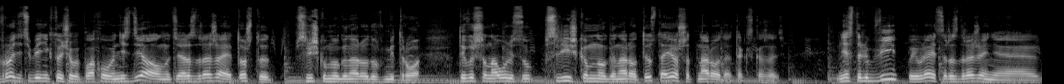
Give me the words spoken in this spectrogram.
Вроде тебе никто чего плохого не сделал, но тебя раздражает то, что слишком много народу в метро. Ты вышел на улицу, слишком много народу. Ты устаешь от народа, так сказать. Вместо любви появляется раздражение.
